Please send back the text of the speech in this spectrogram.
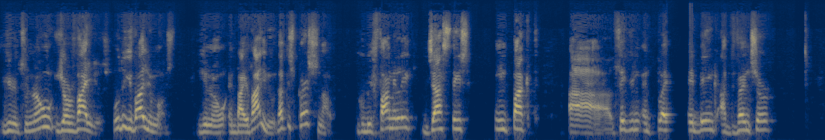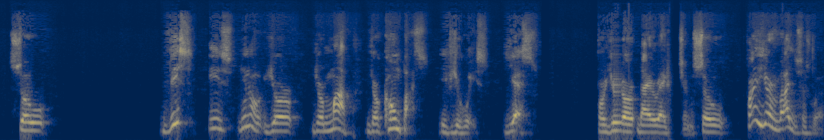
you need to know your values. What do you value most? You know, and by value, that is personal. It could be family, justice, impact, uh, thinking and play, being, adventure. So this is, you know, your your map, your compass, if you wish. Yes, for your direction. So find your values as well.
